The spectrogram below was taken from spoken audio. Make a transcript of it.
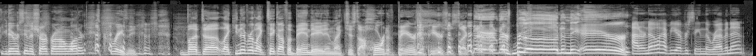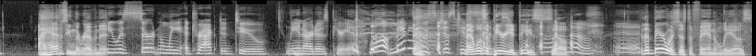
you never seen a shark run on water. It's crazy. but uh, like you never like take off a band-aid and like just a horde of bears appears. Just like there, there's blood in the air. I don't know. Have you ever seen The Revenant? I have seen the Revenant. He was certainly attracted to. Leonardo's period. Well, maybe it was just his. that was a period piece. I So don't know. the bear was just a fan of Leo's.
